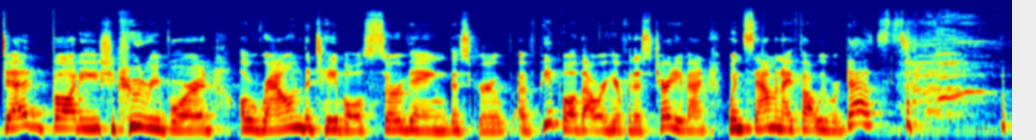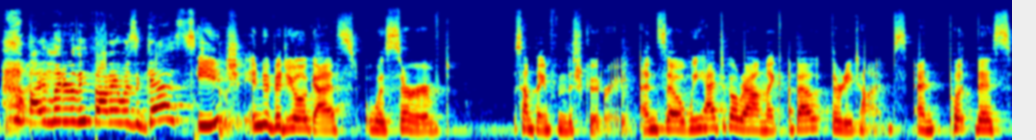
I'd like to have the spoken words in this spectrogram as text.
dead body charcuterie board around the table serving this group of people that were here for this charity event when Sam and I thought we were guests. I literally thought I was a guest. Each individual guest was served something from the charcuterie. And so we had to go around like about 30 times and put this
